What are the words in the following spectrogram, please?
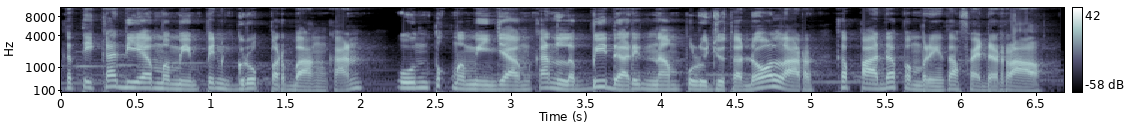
ketika dia memimpin grup perbankan untuk meminjamkan lebih dari 60 juta dolar kepada pemerintah federal.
